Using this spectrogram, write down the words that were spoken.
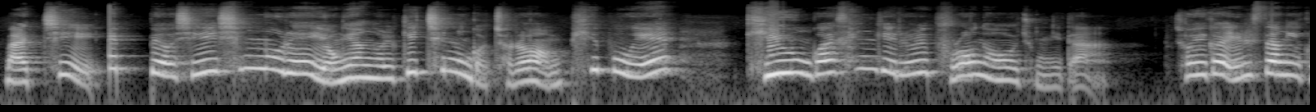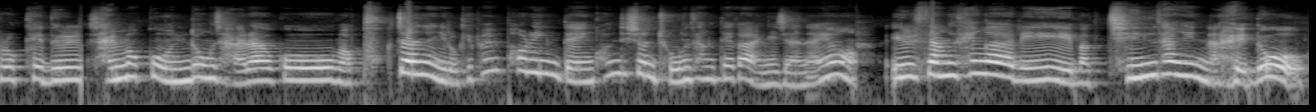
마치 햇볕이 식물에 영향을 끼치는 것처럼 피부에 기운과 생기를 불어넣어 줍니다. 저희가 일상이 그렇게 늘 잘 먹고 운동 잘하고 막 푹 자는 이렇게 팸퍼링 된 컨디션 좋은 상태가 아니잖아요. 일상 생활이 막 진상인 날에도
